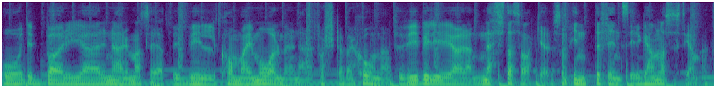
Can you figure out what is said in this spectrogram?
Och det börjar närma sig att vi vill komma i mål med den här första versionen. För vi vill ju göra nästa saker som inte finns i det gamla systemet.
